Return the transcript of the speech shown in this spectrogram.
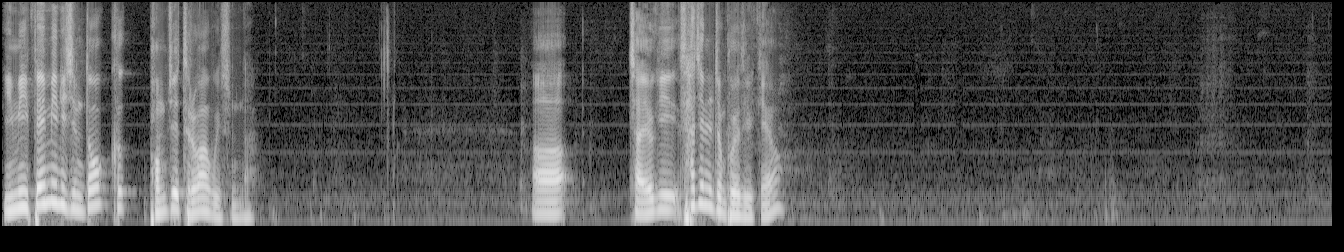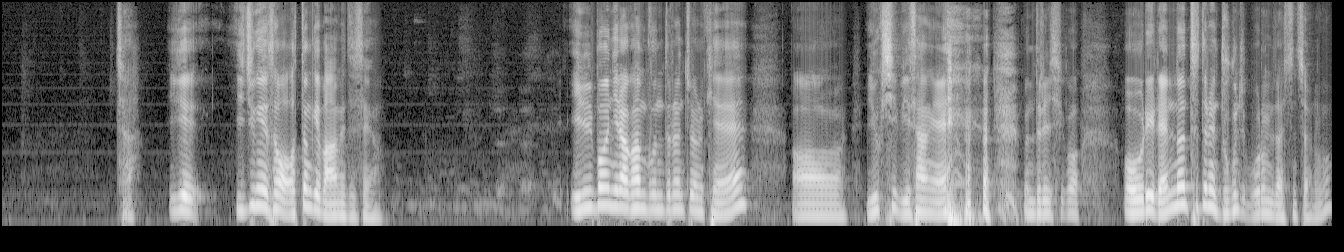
이미 페미니즘도 그 범죄에 들어가고 있습니다. 어, 자, 여기 사진을 좀 보여드릴게요. 자, 이게 이 중에서 어떤 게 마음에 드세요? 1번이라고 한 분들은 좀 이렇게 어, 60 이상의 분들이시고 어, 우리 랩런트들은 누군지 모릅니다, 진짜로.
